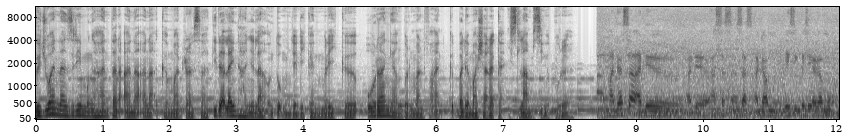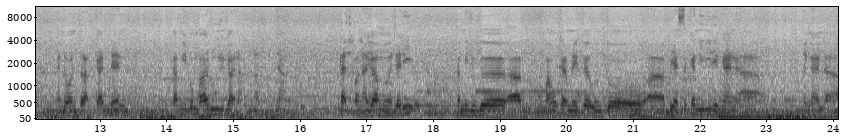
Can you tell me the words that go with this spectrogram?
Tujuan Nazri menghantar anak-anak ke madrasah tidak lain hanyalah untuk menjadikan mereka orang yang bermanfaat kepada masyarakat Islam Singapura. Madrasah ada ada asas-asas agama, basic-basic agama yang diorang terapkan dan kami pun baru juga nak nak, nak touch on agama. Jadi kami juga uh, mahukan mereka untuk uh, biasakan diri dengan uh, dengan uh,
